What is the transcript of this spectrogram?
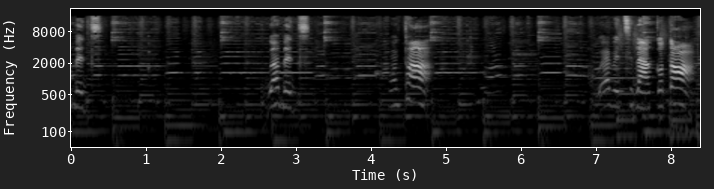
rabbits rabbits ワンタン rabbits ラコタン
